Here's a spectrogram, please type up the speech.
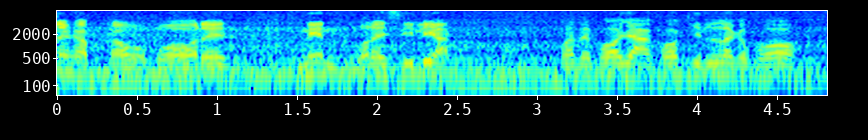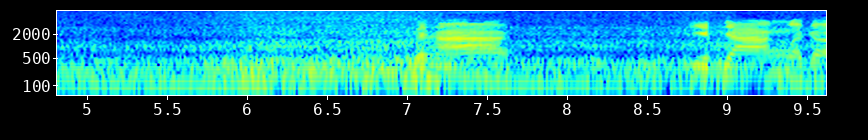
นะครับ เขาบอได้เน้นบอได้ซีเรียสว่าแต่พออยากพอกินแล้วก็พอ ไปหากีดยางแล้วก็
